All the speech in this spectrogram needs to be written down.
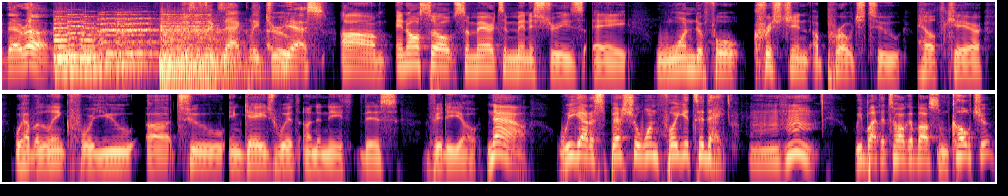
thereof. This is exactly true. Yes. Um, and also Samaritan Ministries, a wonderful Christian approach to healthcare. We have a link for you uh, to engage with underneath this video. Now, we got a special one for you today. Mm-hmm. We about to talk about some culture.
